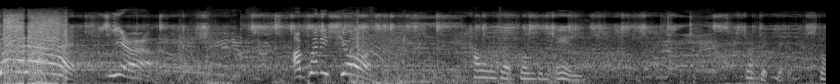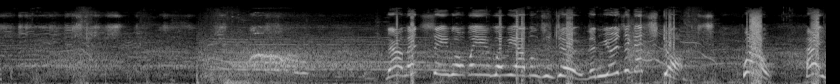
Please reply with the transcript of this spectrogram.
Got it! Yeah! I'm pretty sure. How long is that song gonna end? Stop it then, stop it. Now let's see what we what we able to do. The music has stopped. Whoa! Hey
